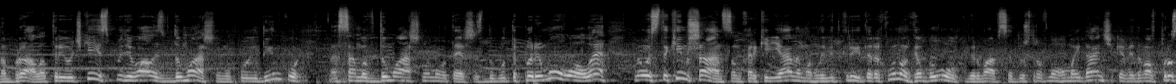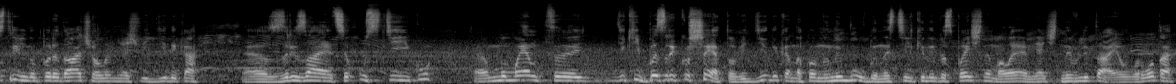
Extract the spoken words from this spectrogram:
набрала три очки і сподівалась в домашньому поєдинку, а саме в домашньому теж здобути перемогу. Але ну, ось таким шансом харків'яни могли відкрити рахунок. Габелок вірвався до штрафного майданчика, віддавав прострільну передачу, але м'яч від дідика е, зрізається у стійку. Е, Момент, е, який без рикошету від дідика, напевно, не був би настільки небезпечним, але м'яч не влітає у ворота.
